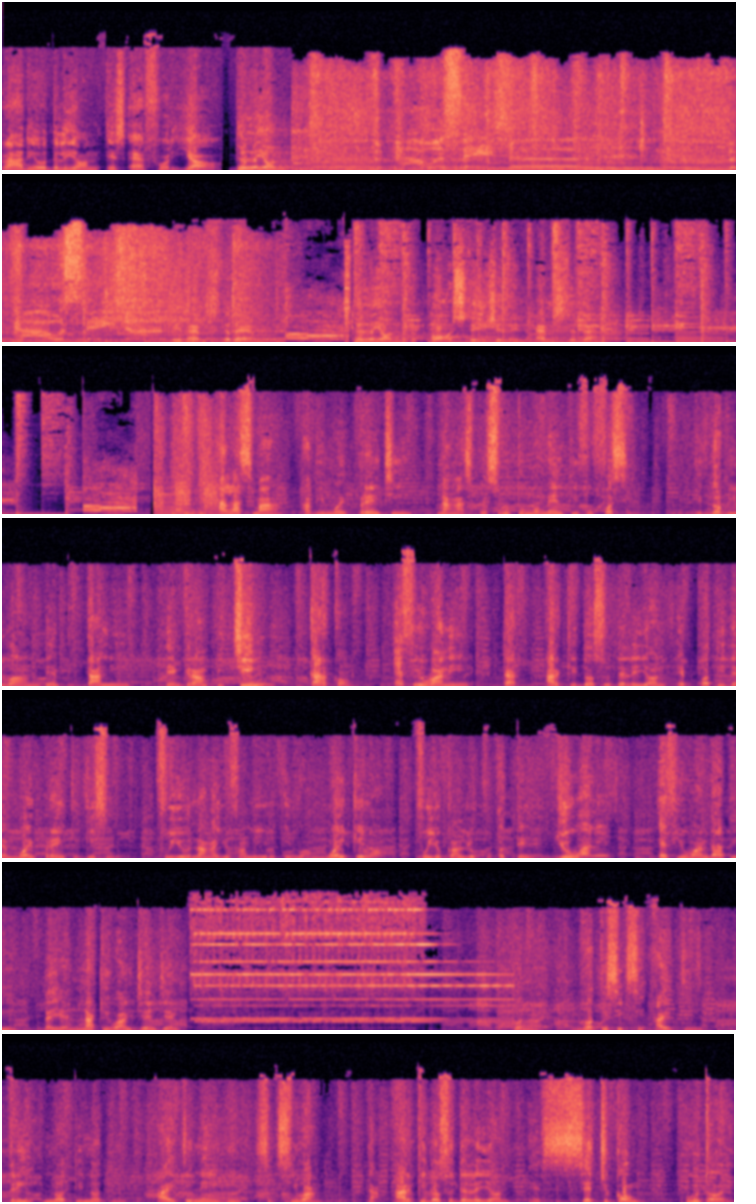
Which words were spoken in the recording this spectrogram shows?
Radio De Leon is er voor jou. De Leon. The power station. The power station. in Amsterdam. De Leon, the power station in Amsterdam. Alasma abi moi prenti nanga spesrutu momenti fu fosi. Di lobby wan, den pitani, den grand piching, karko. If you wani, dat Arkidosu de Leon e poti de moi prenki gisi. Fu yu nanga yu famiri in wa mooi kino. Fu yu kan luku o ten yu wani if yu want dati da ye naki wan jen jen. Kona noti 60 IT 3 noti noti IT negi 61 da Arkidosu de Leon e setu kong Utori.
